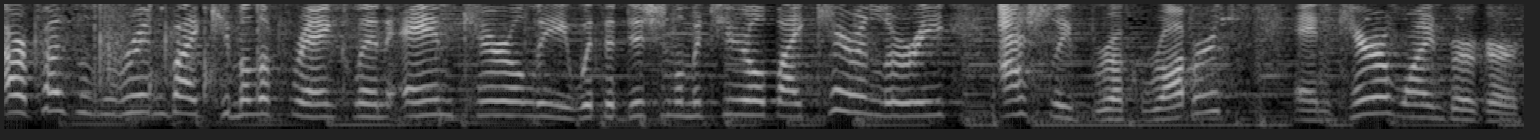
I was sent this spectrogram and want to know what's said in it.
Our puzzles were written by Camilla Franklin and Carol Lee, with additional material by Karen Lurie, Ashley Brooke Roberts, and Kara Weinberger.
